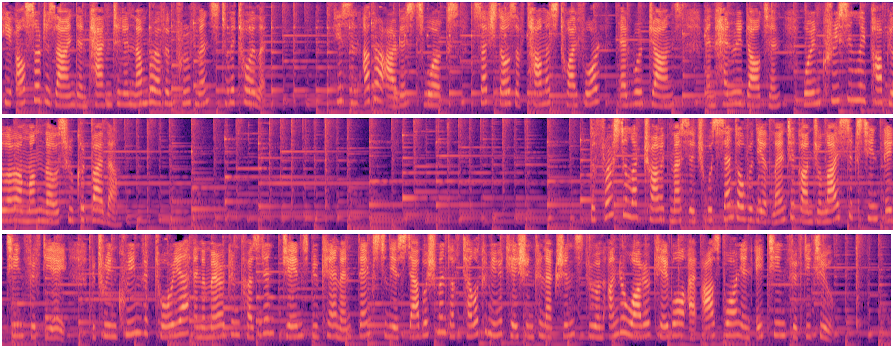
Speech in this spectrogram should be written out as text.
He also designed and patented a number of improvements to the toilet. His and other artists' works, such those of Thomas Twyford, Edward Johns, and Henry Doulton, were increasingly popular among those who could buy them. First electronic message was sent over the Atlantic on July 16, 1858, between Queen Victoria and American President James Buchanan thanks to the establishment of telecommunication connections through an underwater cable at Osborne in 1852.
